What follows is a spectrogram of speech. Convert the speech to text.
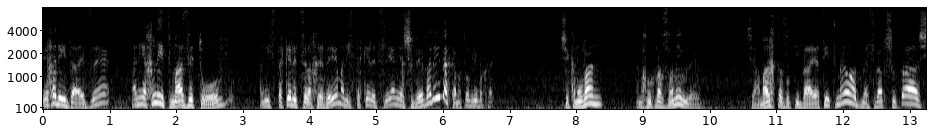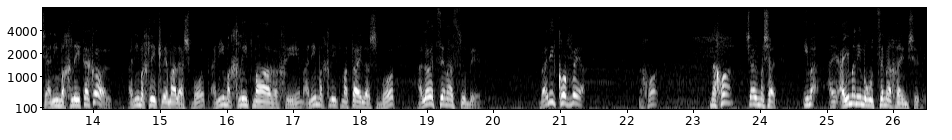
איך אני אדע את זה? אני אחליט מה זה טוב, אני אסתכל אצל אחרים, אני אסתכל אצלי, אני אשווה ואני אדע כמה טוב לי בחיים. שכמובן, אנחנו כבר שמים לב שהמערכת הזאת היא בעייתית מאוד, מהסיבה פשוטה שאני מחליט הכל. אני מחליט למה להשוות, אני מחליט מה הערכים, אני מחליט מתי להשוות, אני לא יוצא מהסובייקט. ואני קובע, נכון? נכון. עכשיו למשל, אם, האם אני מרוצה מהחיים שלי?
